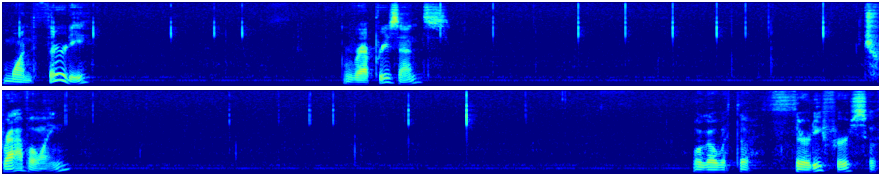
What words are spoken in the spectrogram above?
130 represents traveling we'll go with the 30 first, so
